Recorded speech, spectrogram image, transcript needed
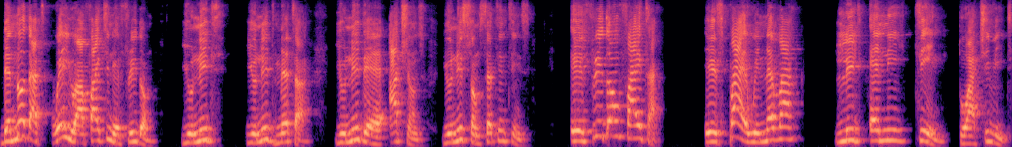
They know that when you are fighting a freedom, you need you need meta, you need uh, actions, you need some certain things. A freedom fighter, a spy will never lead anything to achieve it.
